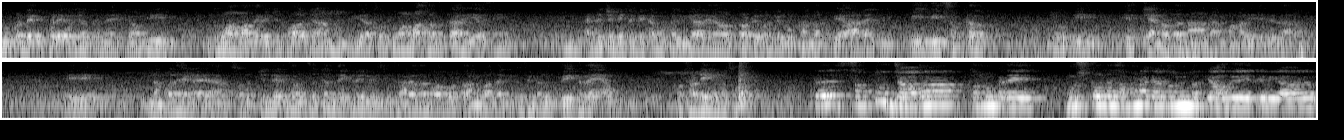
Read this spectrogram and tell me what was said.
ਲੂ ਕੰਡੇ ਵੀ ਖੜੇ ਹੋ ਜਾਂਦੇ ਨੇ, ਕਿਉਂਕਿ ਦੁਆਵਾਂ ਦੇ ਵਿੱਚ ਬਹੁਤ ਜਾਨ ਹੁੰਦੀ ਆ, ਸੋ ਦੁਆਵਾਂ ਸਦਕਾ ਹੀ ਅਸੀਂ ਐਡੇ ਚੰਗੇ ਚੰਗੇ ਕੰਮ ਕਰੀ ਜਾ ਰਹੇ ਹਾਂ ਔਰ ਤੁਹਾਡੇ ਵਰਗੇ ਲੋਕਾਂ ਦਾ ਪਿਆਰ ਹੈ ਜੀ ਪੀਬੀ 70 ਜੋ ਕਿ ਇਸ ਚੈਨਲ ਦਾ ਨਾਮ ਹੈ, ਮੋਹਾਲੀ ਜ਼ਿਲ੍ਹੇ ਦਾ ਇਹ ਨੰਬਰ ਹੈਗਾ ਆ, ਸੋ ਜਿੰਨੇ ਵੀ ਸਾਨੂੰ ਸੱਜਣ ਦੇਖ ਰਹੇ ਨੇ ਜੀ, ਸਾਰਿਆਂ ਦਾ ਬਹੁਤ ਬਹੁਤ ਧੰਨਵਾਦ ਹੈ ਕਿ ਤੁਸੀਂ ਮੈਨੂੰ ਦੇਖ ਰਹੇ ਹੋ ਔਰ ਸਾਡੀ ਗੱਲਾਂ ਸੁਣ ਰਹੇ ਤੇ ਸਭ ਤੋਂ ਜ਼ਿਆਦਾ ਤੁਹਾਨੂੰ ਕਦੇ ਮੁਸ਼ਕਲ ਦਾ ਸਾਹਮਣਾ ਕਰ ਤੁਹਾਨੂੰ ਲੱਗਿਆ ਹੋਵੇ ਕਿ ਵੀ ਯਾਰ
